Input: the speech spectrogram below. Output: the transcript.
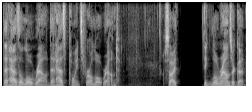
that has a low round, that has points for a low round. So I think low rounds are good.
